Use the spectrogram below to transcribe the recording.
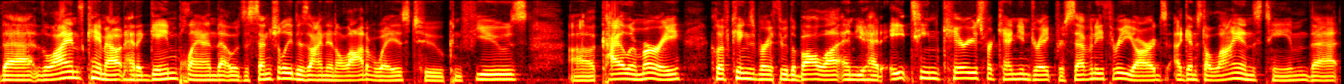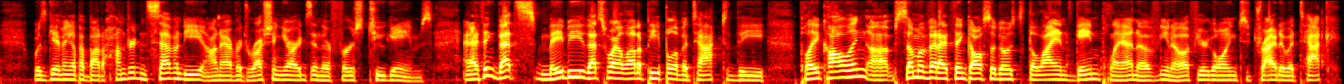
that the Lions came out, had a game plan that was essentially designed in a lot of ways to confuse uh, Kyler Murray, Cliff Kingsbury threw the ball and you had 18 carries for Kenyon Drake for 73 yards against a Lions team that was giving up about 170 on average rushing yards in their first two games. And I think that's maybe that's why a lot of people have attacked the play calling. Uh, some of it, I think, also goes to the Lions' game plan of you know if you're going to try to attack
